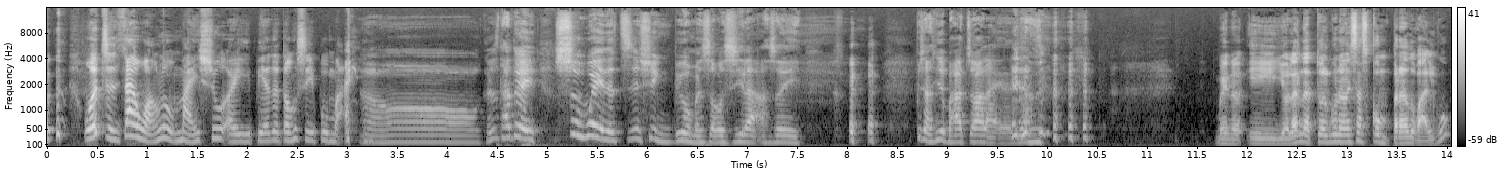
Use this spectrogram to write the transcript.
我只在网络买书而已，别的东西不买。哦，可是他对数位的资讯比我们熟悉啦，所以不小心就把他抓来了这样子。Bueno, y Yolanda, ¿tú alguna vez has comprado algo?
